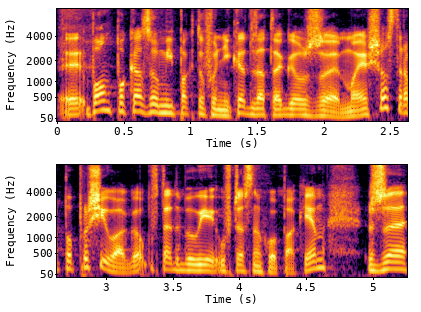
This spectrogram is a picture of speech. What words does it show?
e, bo on pokazał mi paktofonikę, dlatego że moja siostra poprosiła go, bo wtedy był jej ówczesnym chłopakiem, że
